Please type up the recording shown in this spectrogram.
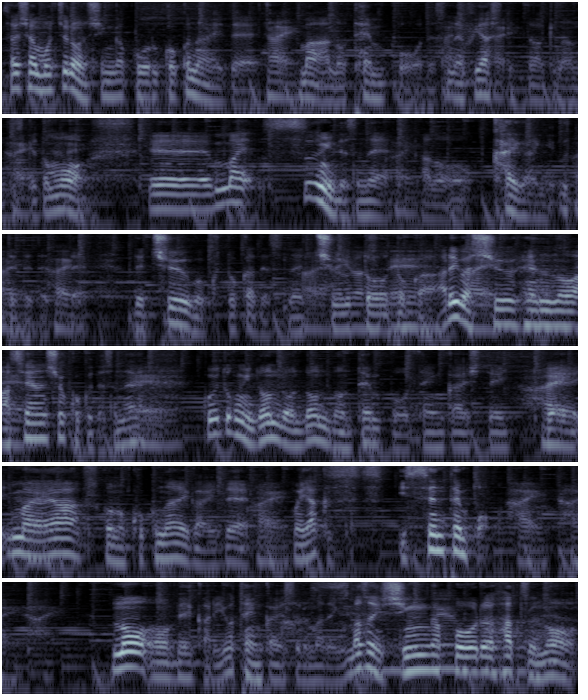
最初はもちろんシンガポール国内で、はい、まあ、あの店舗をですね、増やしていったわけなんですけども、えーまあ、すぐにですね、あの海外に打って出てって、で中国とかですね中東とか、あるいは周辺の ASEAN 諸国ですね、こういうところにどんどんどんどん店舗を展開していって、今やこの国内外で、まあ、約1000店舗のベーカリーを展開するまでにまさにシンガポール発の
